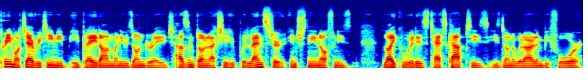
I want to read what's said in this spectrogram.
pretty much every team he, he played on when he was underage. Hasn't done it actually with Leinster, interestingly enough, and he's like with his test caps, he's he's done it with Ireland before,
